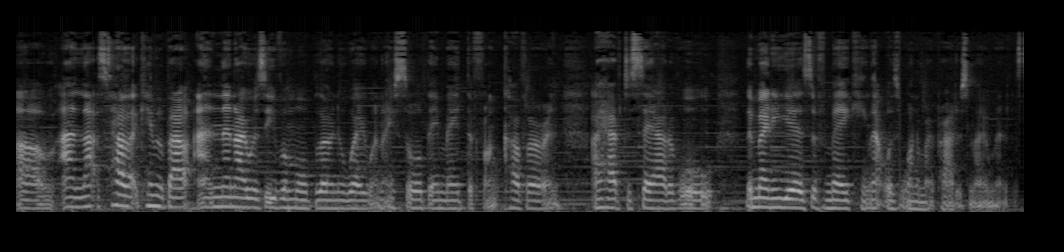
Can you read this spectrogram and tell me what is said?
Um, and that's how that came about. And then I was even more blown away when I saw they made the front cover. And I have to say, out of all the many years of making, that was one of my proudest moments.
